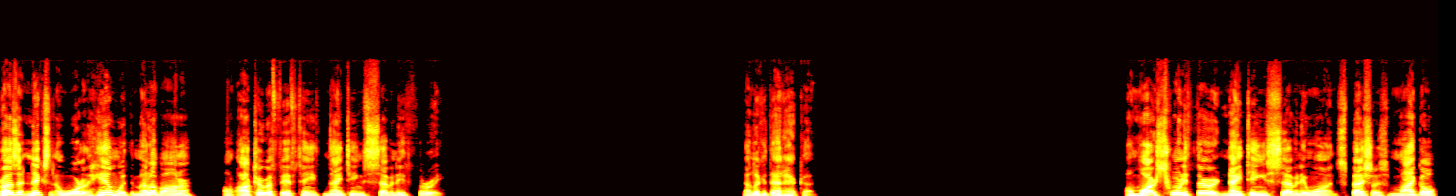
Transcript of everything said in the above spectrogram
President Nixon awarded him with the Medal of Honor on October 15, 1973. Now look at that haircut. On March 23, 1971, Specialist Michael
